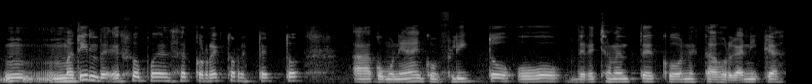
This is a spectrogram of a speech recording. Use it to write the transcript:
Matilde, eso puede ser correcto respecto a comunidades en conflicto o derechamente con estas orgánicas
